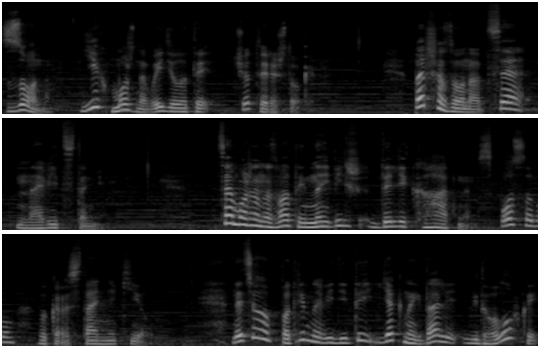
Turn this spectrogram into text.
зон. Їх можна виділити 4 штуки. Перша зона це на відстані. Це можна назвати найбільш делікатним способом використання кіл. Для цього потрібно відійти якнайдалі від головки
